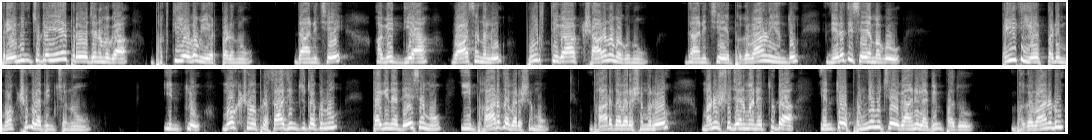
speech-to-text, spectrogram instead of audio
ప్రేమించుటయే ప్రయోజనముగా భక్తియోగం ఏర్పడును. దానిచే అవిద్య వాసనలు పూర్తిగా క్షాళనమగును. దానిచే భగవాను యందు నిరతిశయమగు ప్రీతి ఏర్పడి మోక్షము లభించును. ఇంట్లు మోక్షము ప్రసాదించుటకును తగిన దేశము ఈ భారతవర్షము భారతవర్షములో మనుష్య జన్మనెత్తుట ఎంతో పుణ్యము చేయగాని లభింపదు. భగవానుడు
